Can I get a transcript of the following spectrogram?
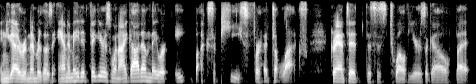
And you got to remember those animated figures. When I got them, they were eight bucks a piece for a deluxe granted this is 12 years ago but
